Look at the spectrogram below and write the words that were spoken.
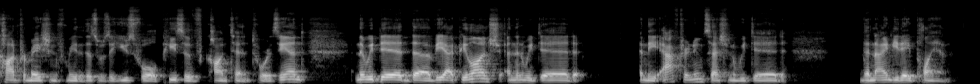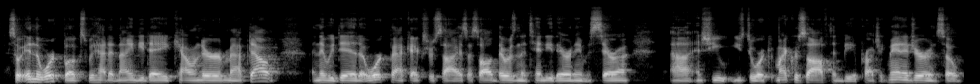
confirmation for me that this was a useful piece of content towards the end. And then we did the VIP lunch. And then we did, in the afternoon session, we did the 90 day plan. So in the workbooks, we had a 90 day calendar mapped out. And then we did a work back exercise. I saw there was an attendee there. Her name is Sarah. Uh, and she used to work at Microsoft and be a project manager. And so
